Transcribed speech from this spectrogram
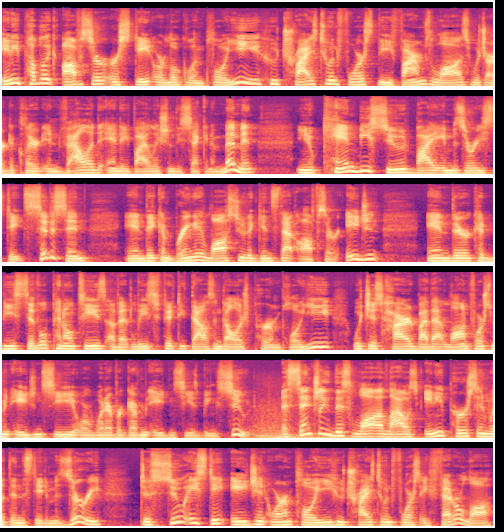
Any public officer or state or local employee who tries to enforce the firearms laws, which are declared invalid and a violation of the Second Amendment, you know, can be sued by a Missouri state citizen, and they can bring a lawsuit against that officer agent. And there could be civil penalties of at least $50,000 per employee, which is hired by that law enforcement agency or whatever government agency is being sued. Essentially, this law allows any person within the state of Missouri to sue a state agent or employee who tries to enforce a federal law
